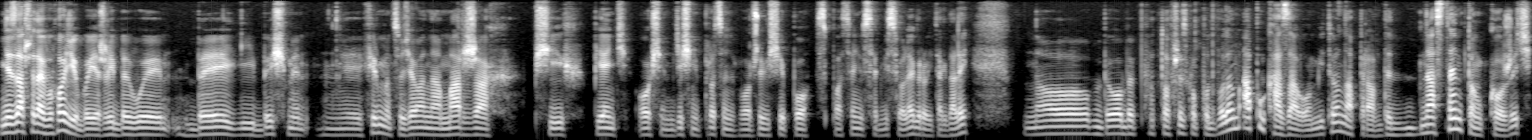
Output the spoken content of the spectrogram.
Nie zawsze tak wychodzi, bo jeżeli były, bylibyśmy y, firmą, co działa na marżach psich 5, 8, 10%, bo oczywiście po spłaceniu serwisu Allegro i tak dalej, no byłoby to wszystko pod wodą, a pokazało mi to naprawdę następną korzyść,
